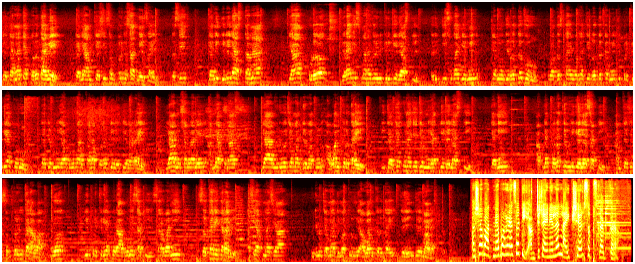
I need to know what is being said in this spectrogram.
त्या ज्यांना त्या परत हवे त्यांनी आमच्याशी संपर्क साधण्याचा आहे. तसेच त्यांनी दिलेल्या असताना त्या पुढं गिरायकिस्माना जर विक्री केल्या असतील तरी ती सुद्धा जमीनच्या नोंदी रद्द करून किंवा दस्तऐवजाची रद्द करण्याची प्रक्रिया करून त्या जमिनी या मूळ मालकाला परत देण्यात येणार आहे. या अनुषंगाने आम्ही आपणास या व्हिडिओच्या माध्यमातून आवाहन करत आहे की ज्याच्या कोणाच्या जमिनी यात गेलेल्या असतील त्यांनी आपल्या परत जमिनी घेण्यासाठी आमच्याशी संपर्क करावा व ही प्रक्रिया राबवण्यासाठी सर्वांनी सहकार्य करावे असे आपणास या व्हिडिओच्या माध्यमातून मी आवाहन करत आहे. जय हिंद जय महाराष्ट्र. अशा बातम्या पाहण्यासाठी आमच्या चॅनेलला लाईक शेअर सबस्क्राईब करा.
